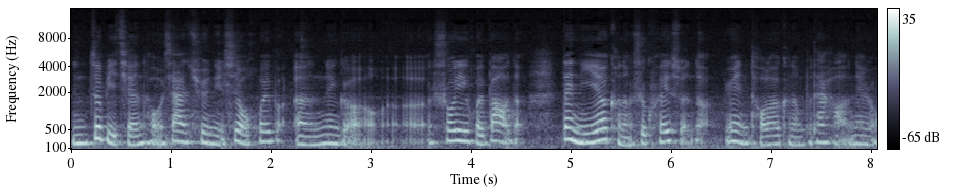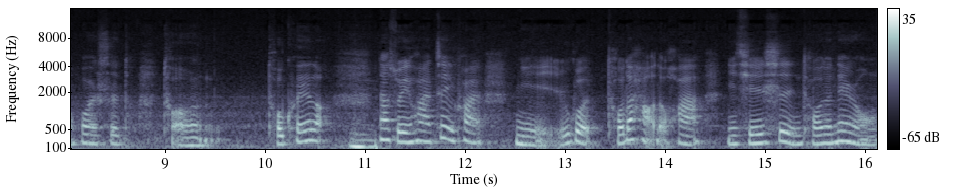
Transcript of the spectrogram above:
你这笔钱投下去，你是有回报，嗯，那个呃收益回报的，但你也有可能是亏损的，因为你投了可能不太好的内容，或者是投投投亏了。嗯，那所以的话这一块，你如果投的好的话，你其实是你投的内容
